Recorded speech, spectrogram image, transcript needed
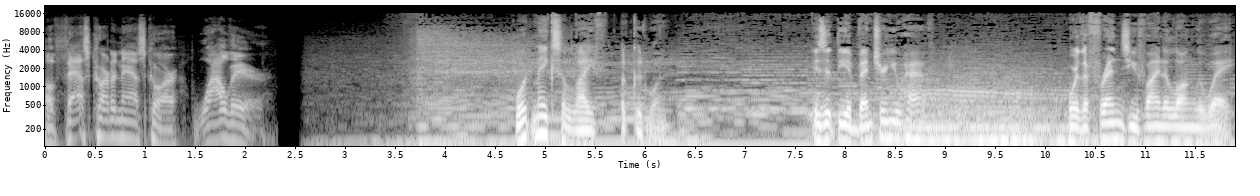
of Fast Car to NASCAR while there. What makes a life a good one? Is it the adventure you have? Or the friends you find along the way?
